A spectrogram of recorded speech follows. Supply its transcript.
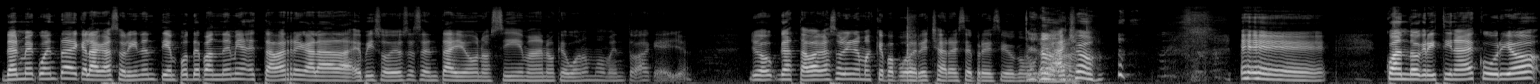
Darme cuenta de que la gasolina en tiempos de pandemia estaba regalada. Episodio 61. Sí, mano, qué buenos momentos aquellos. Yo gastaba gasolina más que para poder echar a ese precio. Como que. Eh, cuando Cristina descubrió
